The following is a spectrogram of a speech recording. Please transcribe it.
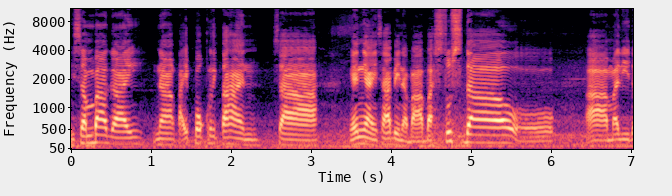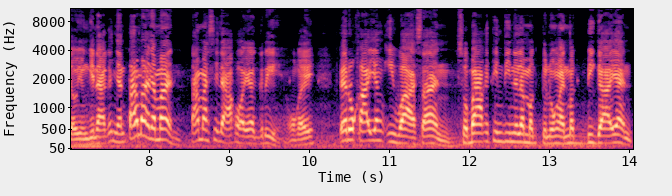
isang bagay na kaipokritahan sa yan nga, sabi na babastos daw o uh, mali daw yung ginaganyan. Tama naman. Tama sila ako, I agree. Okay? Pero kayang iwasan. So bakit hindi nila magtulungan, magbigayan?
